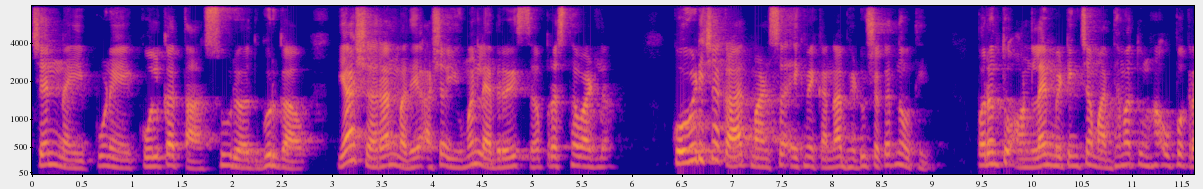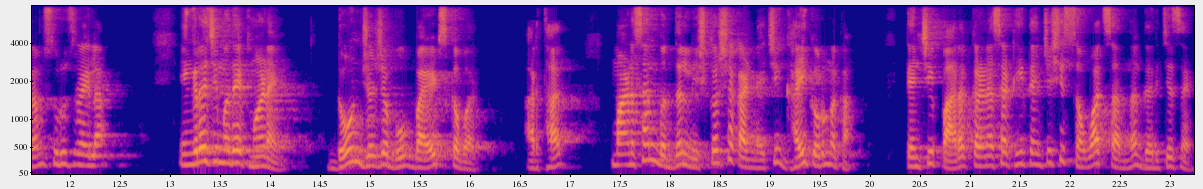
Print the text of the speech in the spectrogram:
चेन्नई पुणे कोलकाता सुरत गुरगाव या शहरांमध्ये अशा ह्युमन लायब्ररीजचं प्रस्थ वाढलं. कोविडच्या काळात माणसं एकमेकांना भेटू शकत नव्हती. परंतु ऑनलाईन मीटिंगच्या माध्यमातून हा उपक्रम सुरूच राहिला. इंग्रजीमध्ये एक म्हण आहे डोंट जज a book by its cover अर्थात माणसांबद्दल निष्कर्ष काढण्याची घाई करू नका. त्यांची पारख करण्यासाठी त्यांच्याशी संवाद साधणं गरजेचं आहे.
